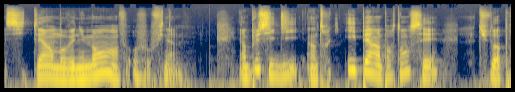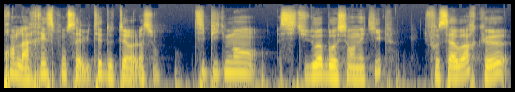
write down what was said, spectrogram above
si tu es un mauvais numéro au final. Et en plus, il dit un truc hyper important, c'est tu dois prendre la responsabilité de tes relations. Typiquement, si tu dois bosser en équipe, il faut savoir que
